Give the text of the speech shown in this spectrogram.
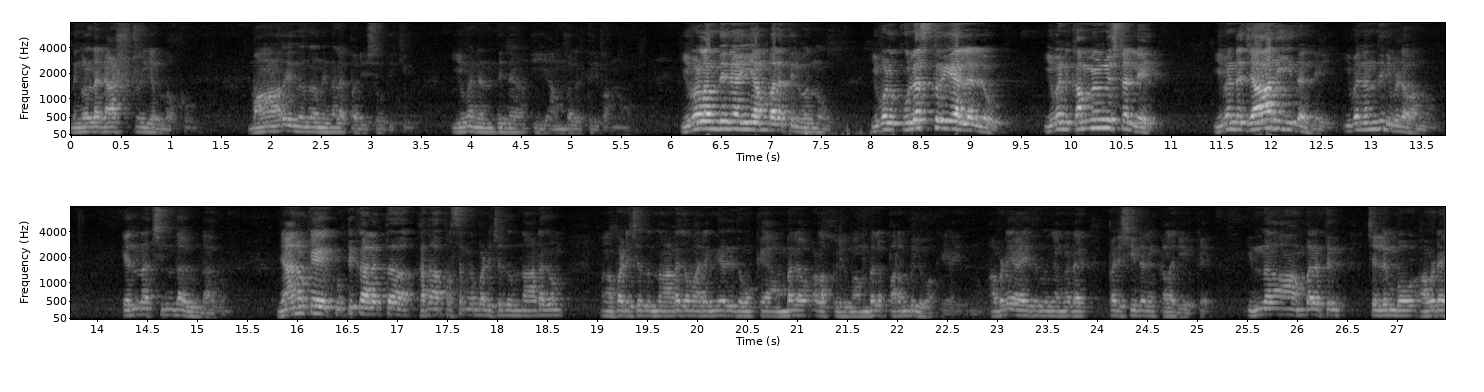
നിങ്ങളുടെ രാഷ്ട്രീയം നോക്കും. മാറി നിന്ന് നിങ്ങളെ പരിശോധിക്കും. ഇവൻ എന്തിന് ഈ അമ്പലത്തിൽ വന്നു? ഇവൾ എന്തിന് ഈ അമ്പലത്തിൽ വന്നു? ഇവൾ കുലസ്ത്രീ അല്ലല്ലോ. ഇവൻ കമ്മ്യൂണിസ്റ്റ് അല്ലേ ഇവന്റെ ജാതി ഇതല്ലേ? ഇവൻ എന്തിനിവിടെ വന്നു? എന്ന ചിന്ത ഉണ്ടാകും. ഞാനൊക്കെ കുട്ടിക്കാലത്ത് കഥാപ്രസംഗം പഠിച്ചതും നാടകം പഠിച്ചതും നാടകം അരങ്ങേറിയതുമൊക്കെ അമ്പല വളപ്പിലും അമ്പലപ്പറമ്പിലുമൊക്കെ ആയിരുന്നു അവിടെയായിരുന്നു ഞങ്ങളുടെ പരിശീലന കളരിയൊക്കെ. ഇന്ന് ആ അമ്പലത്തിൽ ചെല്ലുമ്പോൾ അവിടെ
